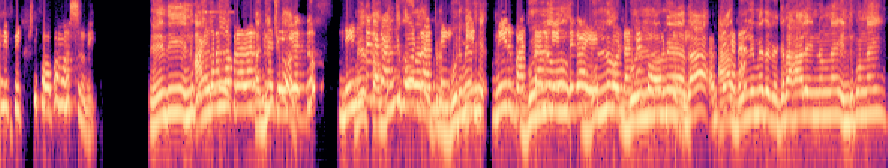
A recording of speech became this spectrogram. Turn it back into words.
మీద పిచ్చి కోపం వస్తుంది. ఏంది? ఎందుకు? అంగాంగ? ప్రదర్శన. చేయొద్దు. మీద- గుళ్ళు మీద మీద విగ్రహాలు ఎన్ని ఉన్నాయి ఎందుకు ఉన్నాయి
